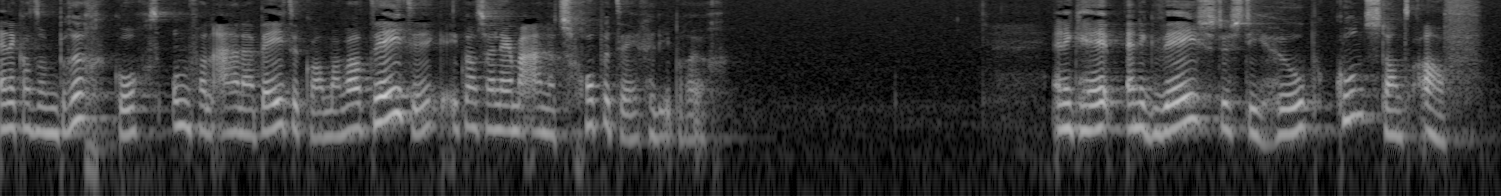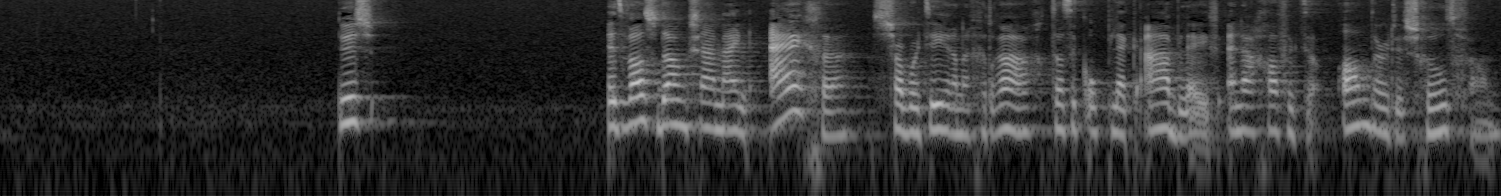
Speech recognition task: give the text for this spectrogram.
En ik had een brug gekocht om van A naar B te komen. Maar wat deed ik? Ik was alleen maar aan het schoppen tegen die brug. En ik, en ik wees dus die hulp constant af. Dus het was dankzij mijn eigen saboterende gedrag dat ik op plek A bleef. En daar gaf ik de ander de schuld van.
